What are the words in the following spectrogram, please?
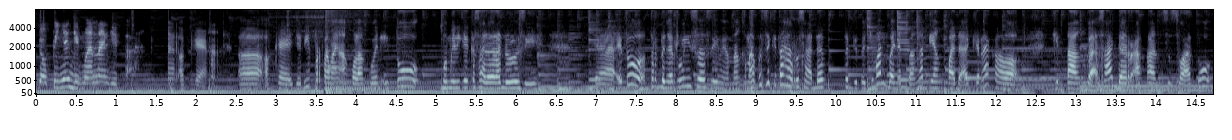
Shopee-nya gimana gitu? Oke, okay. uh, eh, oke. Okay. Jadi pertama yang aku lakuin itu memiliki kesadaran dulu sih. Ya itu terdengar klise sih memang. Kenapa sih kita harus sadar gitu? Cuman banyak banget yang pada akhirnya kalau kita nggak sadar akan sesuatu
